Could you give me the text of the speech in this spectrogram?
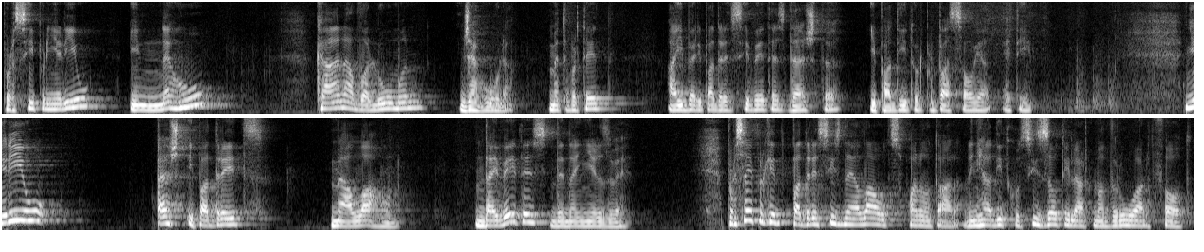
përsipër njeriu innehu kana dhaluman jahula. Me të vërtetë Ai i bëri padrejtësi vetes dhe është i paditur për pasojat e tij. Njeriu është i padrejtë me Allahun, ndaj vetes dhe ndaj njerëzve. Për sa i përket padrejtësisë ndaj Allahut subhanahu wa taala, në një hadith kudsi Zoti i Lartmadhëruar thotë:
